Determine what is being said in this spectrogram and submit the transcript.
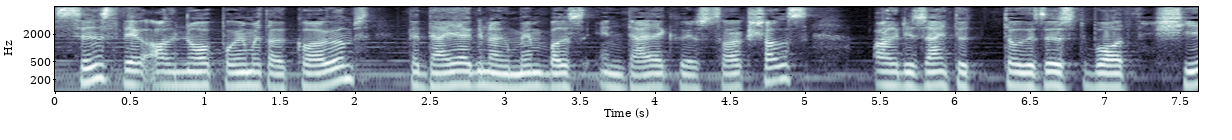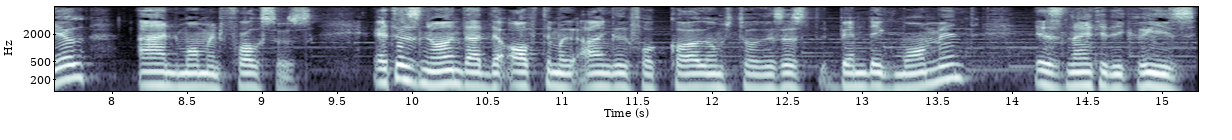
Since there are no perimeter columns, the diagonal members in diagrid structures are designed to, to resist both shear and moment forces. It is known that the optimal angle for columns to resist bending moment is 90 degrees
